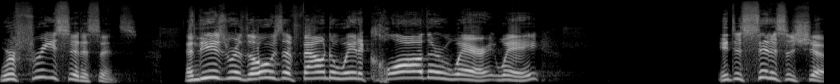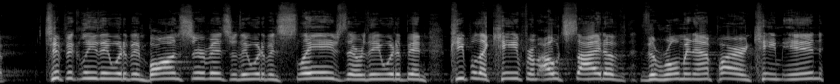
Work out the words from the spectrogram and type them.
were free citizens. And these were those that found a way to claw their way into citizenship. Typically, they would have been bond servants or they would have been slaves or they would have been people that came from outside of the Roman Empire and came in,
